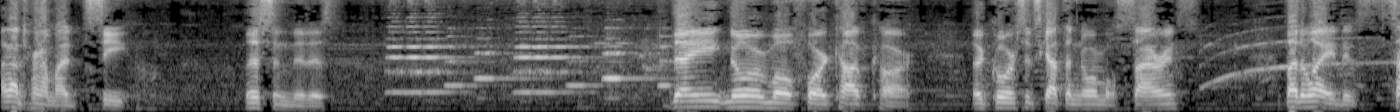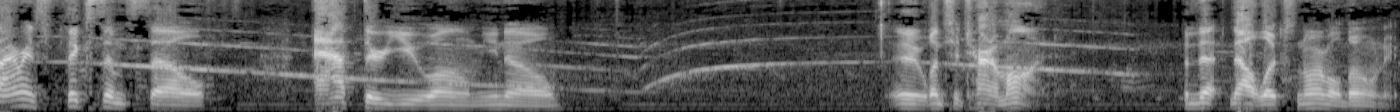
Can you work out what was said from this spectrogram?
I gotta turn on my seat. Listen to this. They ain't normal for a cop car. Of course, it's got the normal sirens. By the way, the sirens fix themselves after you, um, you know, uh, once you turn them on. But that now looks normal, don't it?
